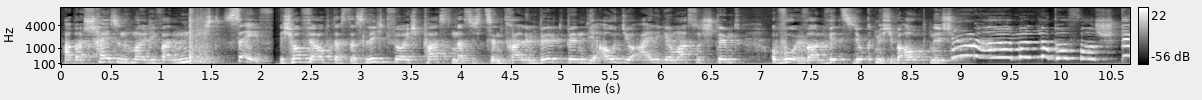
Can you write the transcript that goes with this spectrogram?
Aber scheiße nochmal, die war nicht safe. Ich hoffe auch, dass das Licht für euch passt und dass ich zentral im Bild bin, die Audio einigermaßen stimmt. Obwohl, war ein Witz, juckt mich überhaupt nicht. Mama, versteht.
